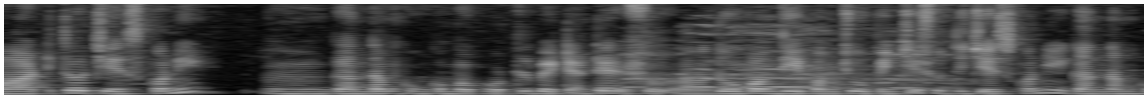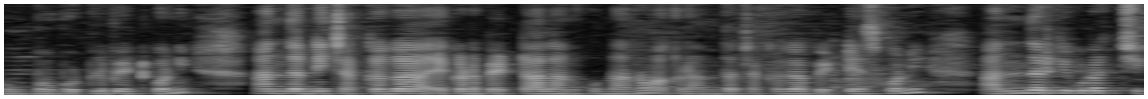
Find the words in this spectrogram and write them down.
వాటితో చేసుకొని గంధం కుంకుమ బొట్లు పెట్టి అంటే ధూపం దీపం చూపించి శుద్ధి చేసుకొని గంధం కుంకుమ బొట్లు పెట్టుకొని అందరినీ చక్కగా ఎక్కడ పెట్టాలనుకున్నానో అక్కడ అంతా చక్కగా పెట్టేసుకొని అందరికీ కూడా చి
